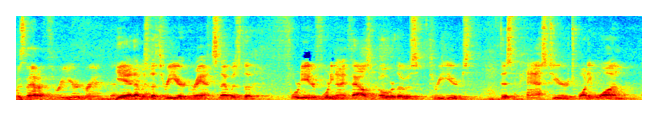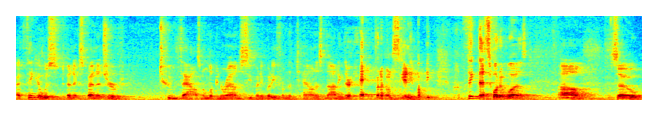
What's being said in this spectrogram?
Was that a three-year grant? Yeah, that was the three-year grant, so that was the 48 or 49,000 over those three years. This past year, 21, I think it was an expenditure of 2,000. I'm looking around to see if anybody from the town is nodding their head, but I don't see anybody. I think that's what it was. Um, So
